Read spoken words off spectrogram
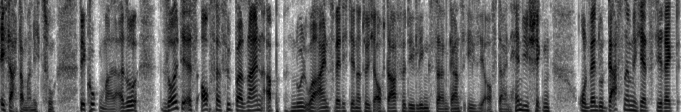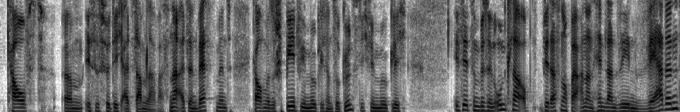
ich sag da mal nicht zu. Wir gucken mal. Also sollte es auch verfügbar sein, ab 0 Uhr 1 werde ich dir natürlich auch dafür die Links dann ganz easy auf dein Handy schicken. Und wenn du das nämlich jetzt direkt kaufst, ähm, ist es für dich als Sammler was. Ne? Als Investment kaufen wir so spät wie möglich und so günstig wie möglich. Ist jetzt ein bisschen unklar, ob wir das noch bei anderen Händlern sehen werden.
